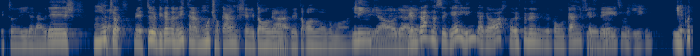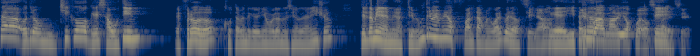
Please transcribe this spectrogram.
esto de ir a la Breche. Mucho, Claro. me estuve picando en el Instagram, mucho canje de todo, Claro. de todo, como link. Y ahora. Entrás no sé qué, link acá abajo, como canje. de todo. mi link. Y después está otro un chico que es Agustín, es Frodo, justamente que veníamos hablando del Señor del Anillo. Que él también es medio streamer. Un streamer medio fantasma igual, pero. Sí, ¿no? que- y está Él haciendo- juega más videojuegos, Sí. me parece.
